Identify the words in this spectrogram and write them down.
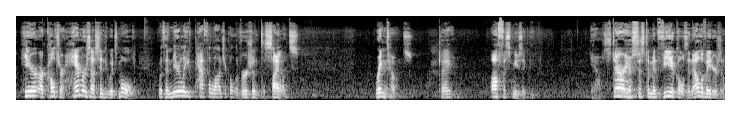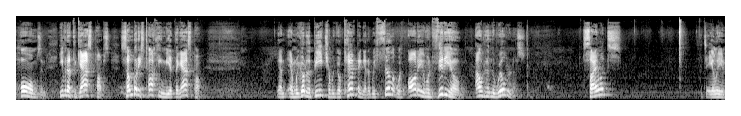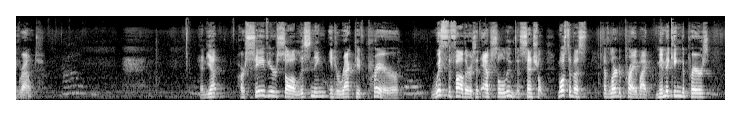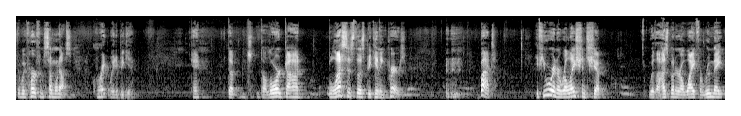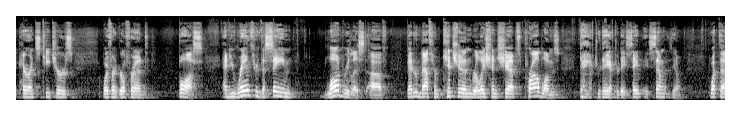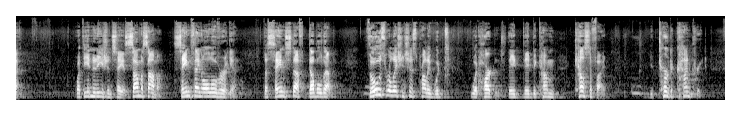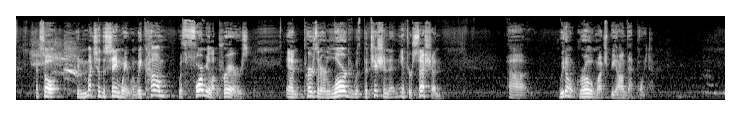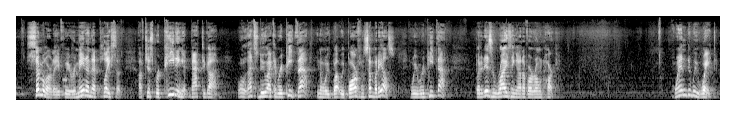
Here, our culture hammers us into its mold with a nearly pathological aversion to silence. Ringtones, okay? Office music, you know, stereo system in vehicles and elevators and homes and even at the gas pumps. Somebody's talking to me at the gas pump. And, and we go to the beach or we go camping and we fill it with audio and video out in the wilderness. Silence, it's alien ground. And yet, our Savior saw listening, interactive prayer with the Father as an absolute essential. Most of us have learned to pray by mimicking the prayers that we've heard from someone else. Great way to begin. Okay? The, the Lord God blesses those beginning prayers. but if you were in a relationship with a husband or a wife, a roommate, parents, teachers, boyfriend, girlfriend, boss, and you ran through the same laundry list of bedroom, bathroom, kitchen, relationships, problems, day after day after day. Same, you know, what the what the Indonesians say is sama sama, same thing all over again, the same stuff doubled up. Those relationships probably would would harden. They they become calcified. You turn to concrete. And so, in much of the same way, when we come with formula prayers, and prayers that are larded with petition and intercession, uh, we don't grow much beyond that point. Similarly, if we remain in that place of, of just repeating it back to God, oh, that's new, I can repeat that. You know, we, we borrow from somebody else, we repeat that. But it isn't rising out of our own heart. When do we wait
